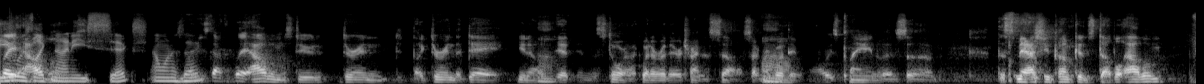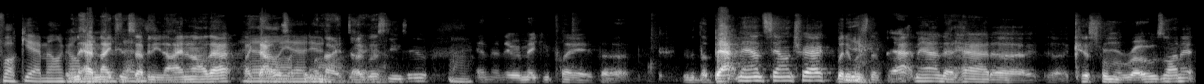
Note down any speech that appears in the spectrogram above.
play was like '96. I want to say We used to have to play albums, dude, during like during the day, you know, Oh. in the store, like whatever they were trying to sell. So I remember Oh. what they were always playing was um, the Smashing Pumpkins double album. Fuck yeah, And Melancholy. they had Madness, that is- 1979 and all that. Like that Hell was like, yeah, the one that I dug Yeah, yeah. listening to. Uh-huh. And then they would make you play the the Batman soundtrack, but it was the Batman that had a, a "Kiss from a Rose" on it.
